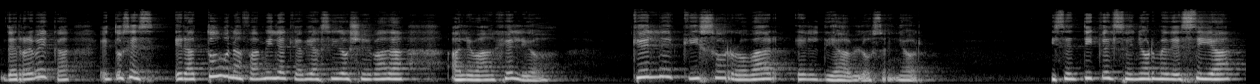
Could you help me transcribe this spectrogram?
Rebeca. Entonces era toda una familia que había sido llevada al Evangelio. ¿Qué le quiso robar el diablo, Señor? Y sentí que el Señor me decía,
